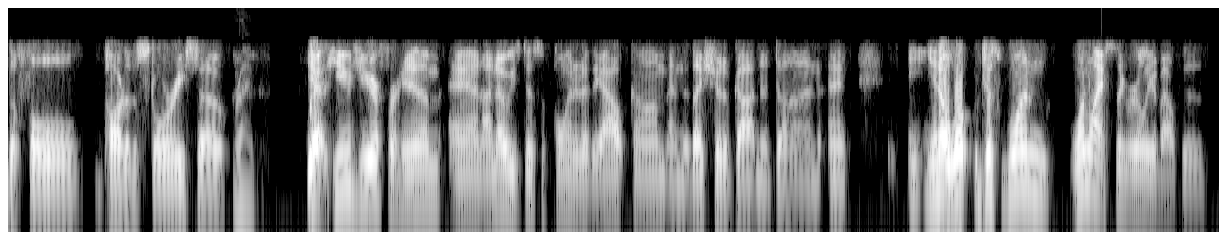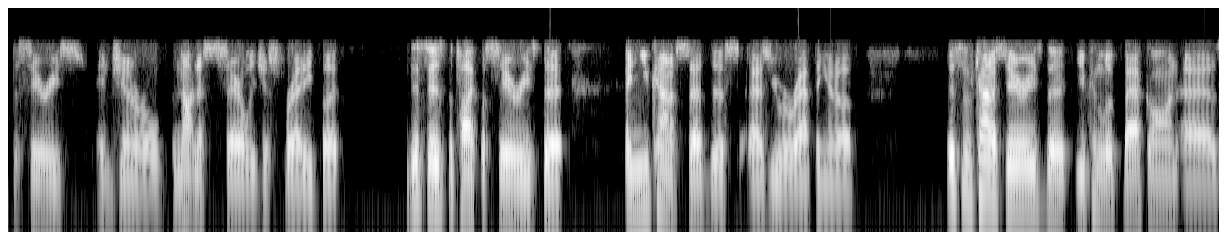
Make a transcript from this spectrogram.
the full part of the story. So, right. Yeah, huge year for him, and I know he's disappointed at the outcome, and that they should have gotten it done. And you know what? Just one one last thing, really, about the the series in general, not necessarily just Freddie, but this is the type of series that, and you kind of said this as you were wrapping it up. This is the kind of series that you can look back on as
